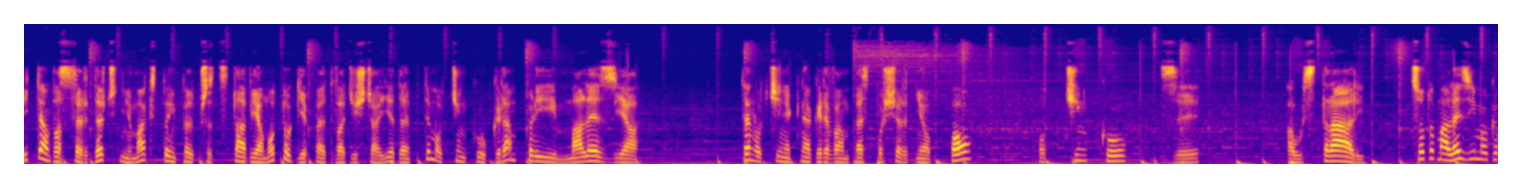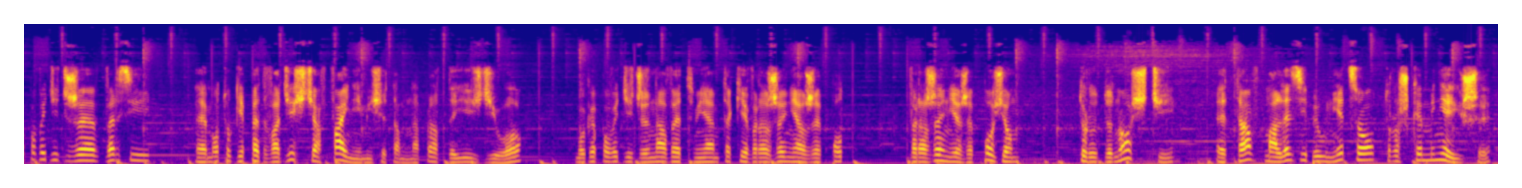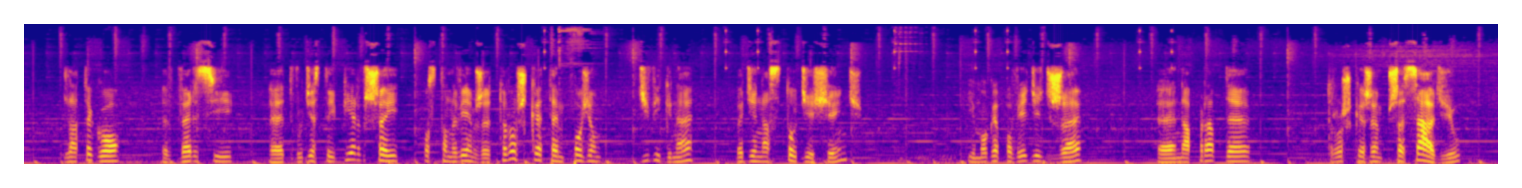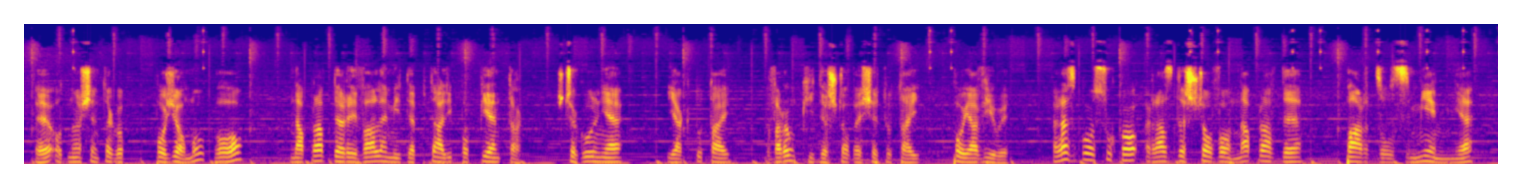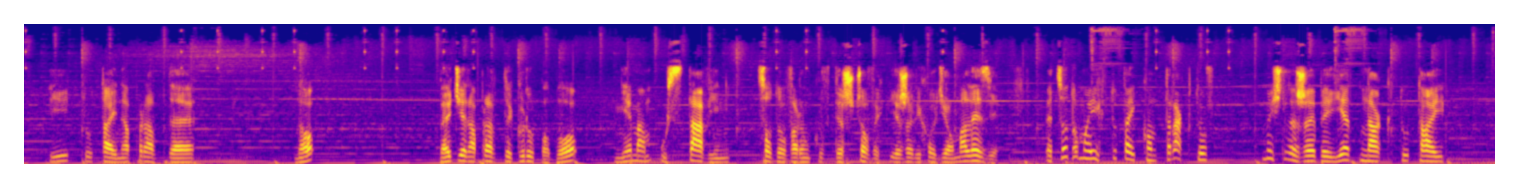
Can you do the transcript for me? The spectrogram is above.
Witam Was serdecznie, Max Pempel przedstawia MotoGP 21. W tym odcinku Grand Prix Malezja. Ten odcinek nagrywam bezpośrednio po odcinku z Australii. Co do Malezji mogę powiedzieć, że w wersji e, MotoGP 20 fajnie mi się tam naprawdę jeździło. Mogę powiedzieć, że nawet miałem takie wrażenia, że po, wrażenie, że poziom trudności e, tam w Malezji był nieco troszkę mniejszy. Dlatego w wersji e, 21 postanowiłem, że troszkę ten poziom dźwignę, będzie na 110 i mogę powiedzieć, że e, naprawdę troszkę żem przesadził e, odnośnie tego poziomu, bo naprawdę rywale mi deptali po piętach, szczególnie jak tutaj warunki deszczowe się tutaj pojawiły. Raz było sucho, raz deszczowo, naprawdę bardzo zmiennie i tutaj naprawdę no będzie naprawdę grubo, bo nie mam ustawień co do warunków deszczowych, jeżeli chodzi o Malezję. Co do moich tutaj kontraktów, myślę, żeby jednak tutaj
